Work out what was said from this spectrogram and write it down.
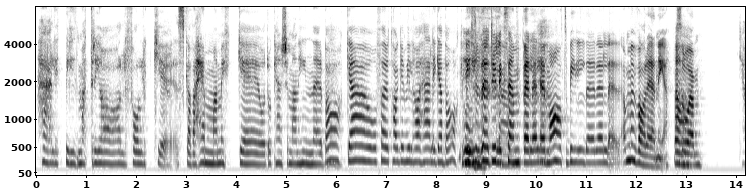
härligt bildmaterial, folk eh, ska vara hemma mycket och då kanske man hinner baka och företagen vill ha härliga bakbilder till exempel eller matbilder eller ja men vad det än är. Ja. Så, mm. Ja.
